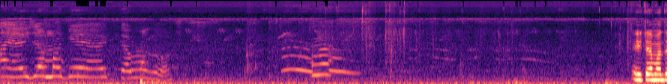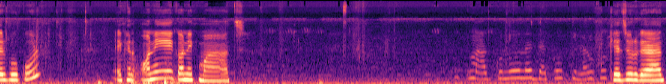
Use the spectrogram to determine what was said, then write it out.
আয় এই যে আমাকে কেমন গো এটা আমাদের পুকুর। এখানে অনেক অনেক মাছ। খেজুর গাছ।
